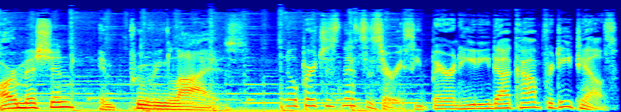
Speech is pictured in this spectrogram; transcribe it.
Our mission improving lives. No purchase necessary. See BarronHeating.com for details.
